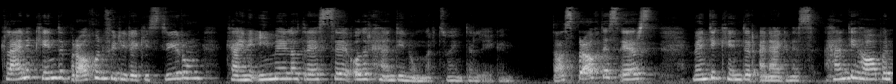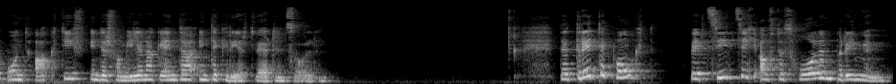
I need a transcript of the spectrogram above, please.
kleine Kinder brauchen für die Registrierung keine E-Mail-Adresse oder Handynummer zu hinterlegen. Das braucht es erst, wenn die Kinder ein eigenes Handy haben und aktiv in der Familienagenda integriert werden sollen. Der dritte Punkt bezieht sich auf das Holen bringen.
